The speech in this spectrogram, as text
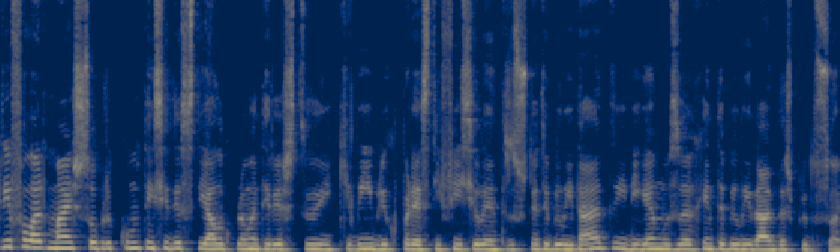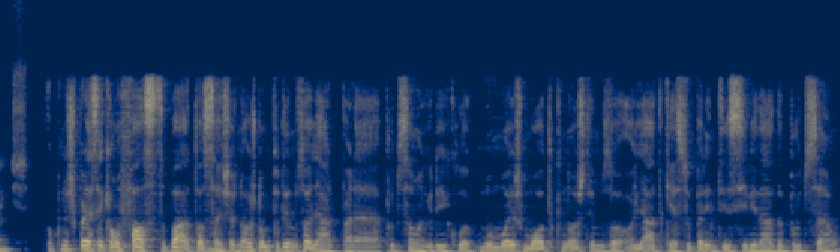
Queria falar mais sobre como tem sido esse diálogo para manter este equilíbrio que parece difícil entre sustentabilidade e, digamos, a rentabilidade das produções. O que nos parece é que é um falso debate, ou seja, nós não podemos olhar para a produção agrícola no mesmo modo que nós temos olhado, que é a superintensividade da produção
